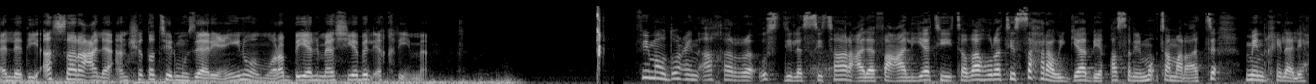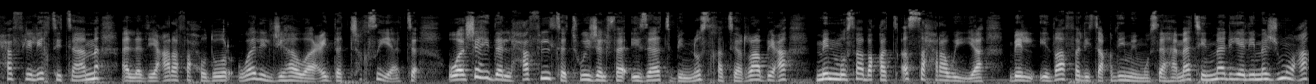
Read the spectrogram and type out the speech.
الذي أثر على أنشطة المزارعين ومربي الماشية بالإقليم. في موضوع آخر أسدل الستار على فعاليات تظاهرة الصحراوية بقصر المؤتمرات من خلال حفل الاختتام الذي عرف حضور والي الجهة وعدة شخصيات. وشهد الحفل تتويج الفائزات بالنسخة الرابعة من مسابقة الصحراوية بالإضافة لتقديم مساهمات مالية لمجموعة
